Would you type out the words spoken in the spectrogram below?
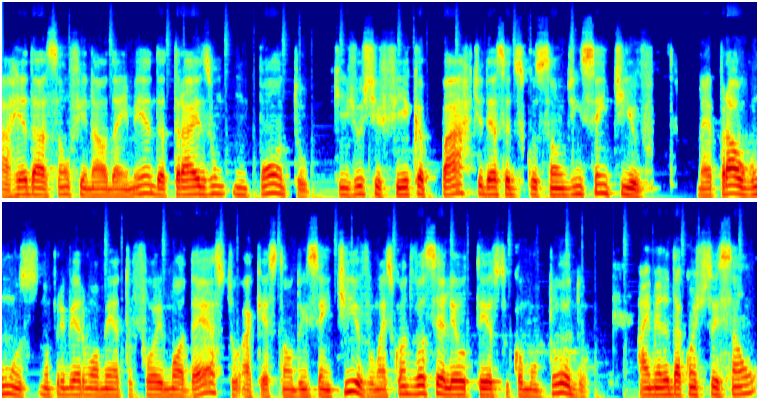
a redação final da emenda traz um, um ponto que justifica parte dessa discussão de incentivo. Né? Para alguns, no primeiro momento, foi modesto a questão do incentivo, mas quando você lê o texto como um todo, a emenda da Constituição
